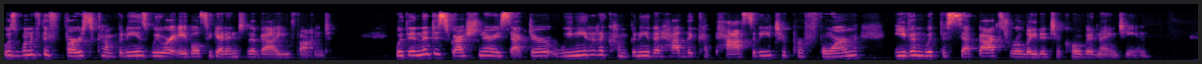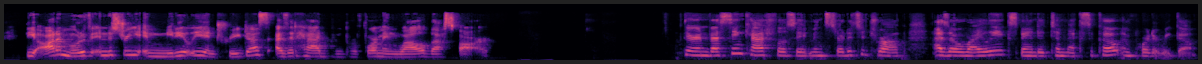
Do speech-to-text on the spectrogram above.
was one of the first companies we were able to get into the value fund. Within the discretionary sector, we needed a company that had the capacity to perform even with the setbacks related to COVID 19. The automotive industry immediately intrigued us as it had been performing well thus far. Their investing cash flow statement started to drop as O'Reilly expanded to Mexico and Puerto Rico.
